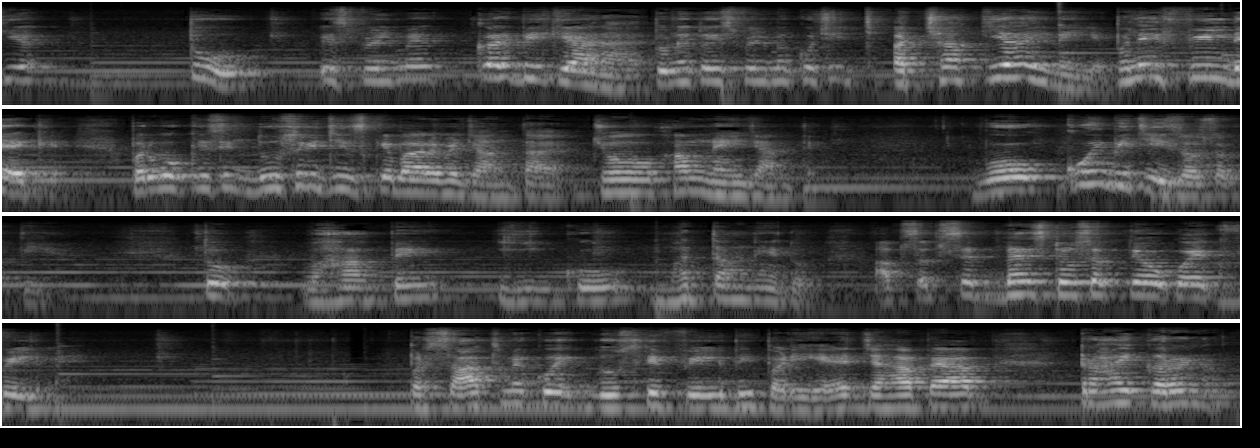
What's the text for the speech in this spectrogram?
कि तू इस फ़ील्ड में कर भी क्या रहा है? तूने तो इस फ़ील्ड में कुछ अच्छा किया ही नहीं है। भले ही फ़ील्ड एक है, पर वो किसी दूसरी चीज़ के बारे में जानता है, जो हम नहीं जानते। वो कोई भी चीज़ हो सकती है। तो वहाँ पे ईगो मत आने दो। आप सबसे बेस्ट हो सकते हो कोई एक फ़ील्ड में। पर साथ में कोई दूसरी फ़ील्ड भी पड़ी है, जहाँ पे आप ट्राई करो ना।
